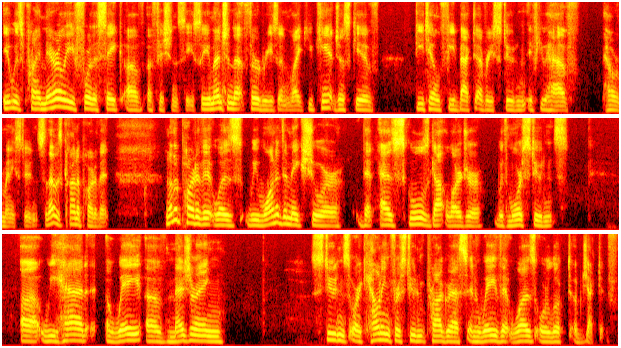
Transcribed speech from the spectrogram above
It was primarily for the sake of efficiency. So you mentioned that third reason, like you can't just give detailed feedback to every student if you have however many students. So that was kind of part of it. Another part of it was we wanted to make sure that as schools got larger with more students, uh, we had a way of measuring students or accounting for student progress in a way that was or looked objective.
